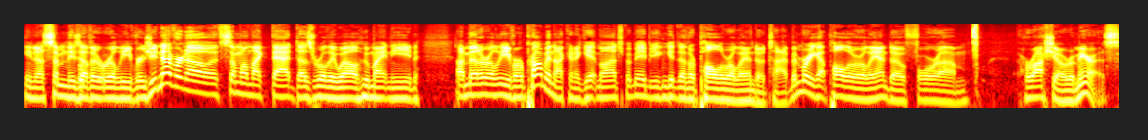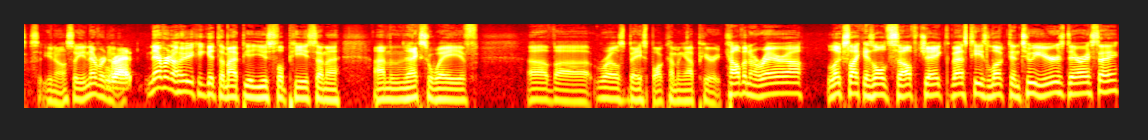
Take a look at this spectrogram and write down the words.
you know some of these other relievers. You never know if someone like that does really well. Who might need a middle reliever? Probably not going to get much, but maybe you can get another Paulo Orlando type. Remember, you got Paulo Orlando for um, Horacio Ramirez. So, you know, so you never know. Right. Never know who you could get that might be a useful piece on a on the next wave of uh, Royals baseball coming up here. Kelvin Herrera looks like his old self, Jake. Best he's looked in two years, dare I say?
